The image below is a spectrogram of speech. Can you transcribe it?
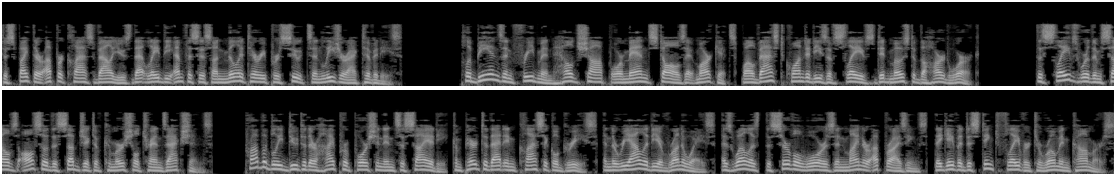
despite their upper-class values that laid the emphasis on military pursuits and leisure activities. Plebeians and freedmen held shop or manned stalls at markets, while vast quantities of slaves did most of the hard work. The slaves were themselves also the subject of commercial transactions. Probably due to their high proportion in society compared to that in classical Greece, and the reality of runaways, as well as, the servile wars and minor uprisings, they gave a distinct flavor to Roman commerce.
